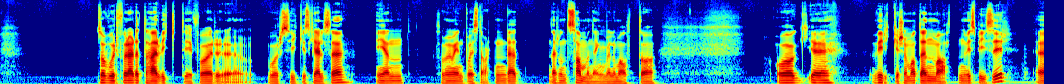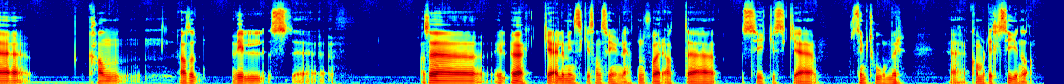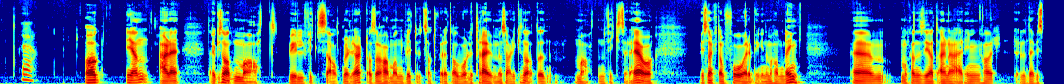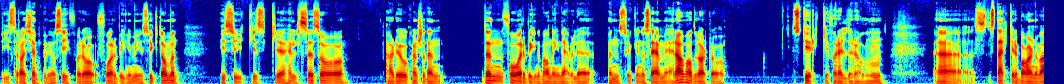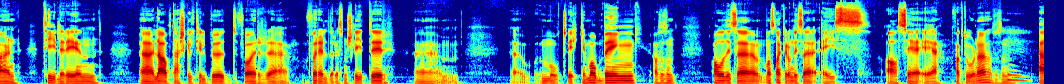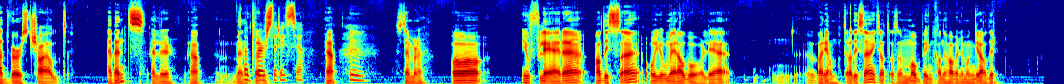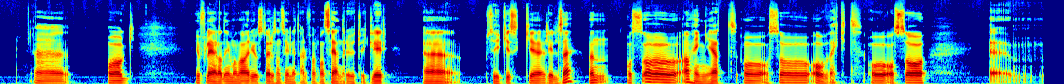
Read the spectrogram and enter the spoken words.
Så hvorfor er dette her viktig for uh, vår psykiske helse? Igjen, som vi var inne på i starten, det er, det er sånn sammenheng mellom alt. Og, og uh, virker som at den maten vi spiser, eh, kan Altså vil Altså vil øke eller minske sannsynligheten for at psykiske symptomer kommer til syne, da. Ja. Og igjen er det Det er jo ikke sånn at mat vil fikse alt mulig rart. Altså Har man blitt utsatt for et alvorlig traume, så er det ikke sånn at det, maten fikser det. Og vi snakket om forebyggende behandling. Um, man kan jo si at ernæring har, eller det vi spiser, har kjempemye å si for å forebygge mye sykdom. Men i psykisk uh, helse så er det jo kanskje den, den forebyggende behandlingen jeg ville ønske å kunne se mer av, hadde vært å styrke foreldrerollen. Uh, sterkere barnevern, tidligere inn, uh, lavterskeltilbud for uh, foreldre som sliter. Um, motvirke mobbing. Altså sånn alle disse Man snakker om disse ACE, ACE-faktorene. Altså sånn mm. Adverse Child Events, eller ja Adversities, ja. Ja, mm. stemmer det. Og jo flere av disse, og jo mer alvorlige varianter av disse. ikke sant? Altså Mobbing kan jo ha veldig mange grader. Uh, og jo flere av de man har, jo større sannsynlighet er det for at man senere utvikler uh, psykisk uh, lidelse. Men også avhengighet, og også overvekt. Og også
